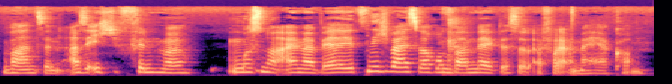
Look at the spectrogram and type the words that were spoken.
Wahnsinn. Also ich finde mal, muss nur einmal, wer jetzt nicht weiß, warum Bamberg, das soll einfach einmal herkommen.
